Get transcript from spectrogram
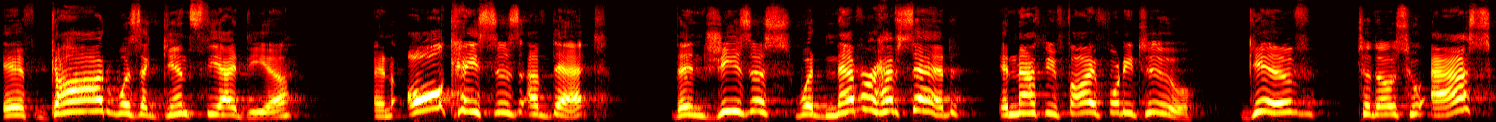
if God was against the idea in all cases of debt, then Jesus would never have said in Matthew 5 42, give to those who ask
